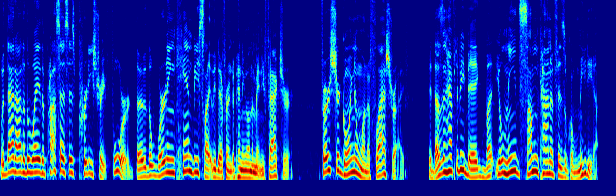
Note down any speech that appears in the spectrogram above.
With that out of the way, the process is pretty straightforward, though the wording can be slightly different depending on the manufacturer. First, you're going to want a flash drive. It doesn't have to be big, but you'll need some kind of physical media.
